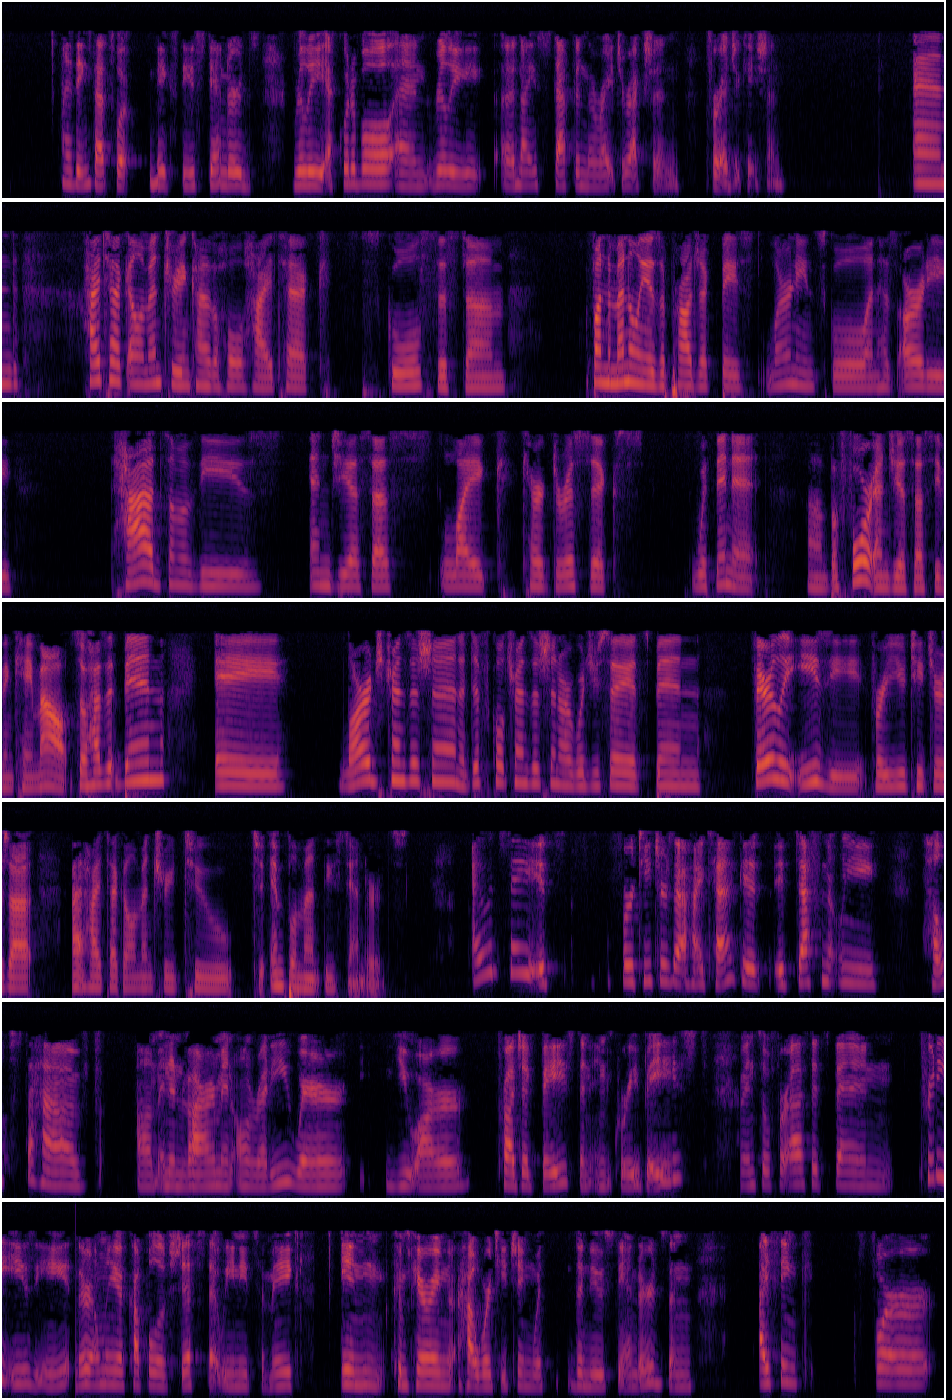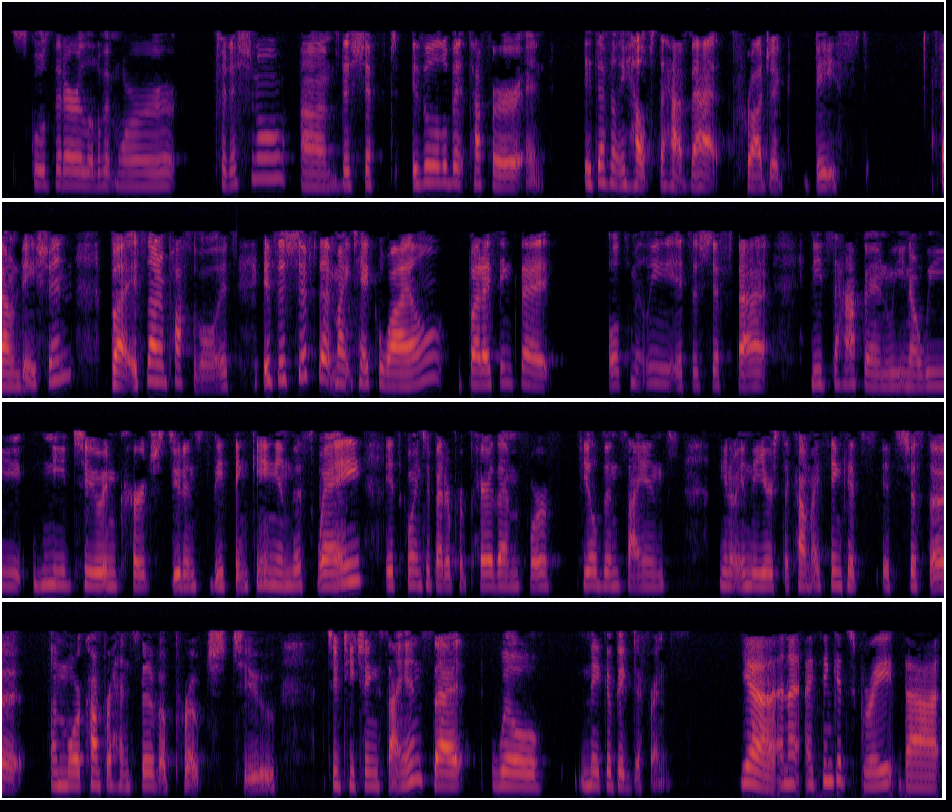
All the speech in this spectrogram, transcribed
I think that's what makes these standards really equitable and really a nice step in the right direction for education. And high tech elementary and kind of the whole high tech school system fundamentally is a project based learning school and has already had some of these NGSS like characteristics within it um, before NGSS even came out. So has it been a large transition, a difficult transition, or would you say it's been fairly easy for you teachers at at High Tech Elementary to to implement these standards? I would say it's for teachers at High Tech. It it definitely helps to have um, an environment already where you are project based and inquiry based. And so for us, it's been pretty easy. There are only a couple of shifts that we need to make in comparing how we're teaching with the new standards. And I think for schools that are a little bit more traditional, um, the shift is a little bit tougher and it definitely helps to have that project based foundation, but it's not impossible. It's it's a shift that might take a while, but I think that ultimately it's a shift that needs to happen. We, you know, we need to encourage students to be thinking in this way. It's going to better prepare them for fields in science, you know, in the years to come. I think it's it's just a a more comprehensive approach to to teaching science that will make a big difference. Yeah, and I, I think it's great that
